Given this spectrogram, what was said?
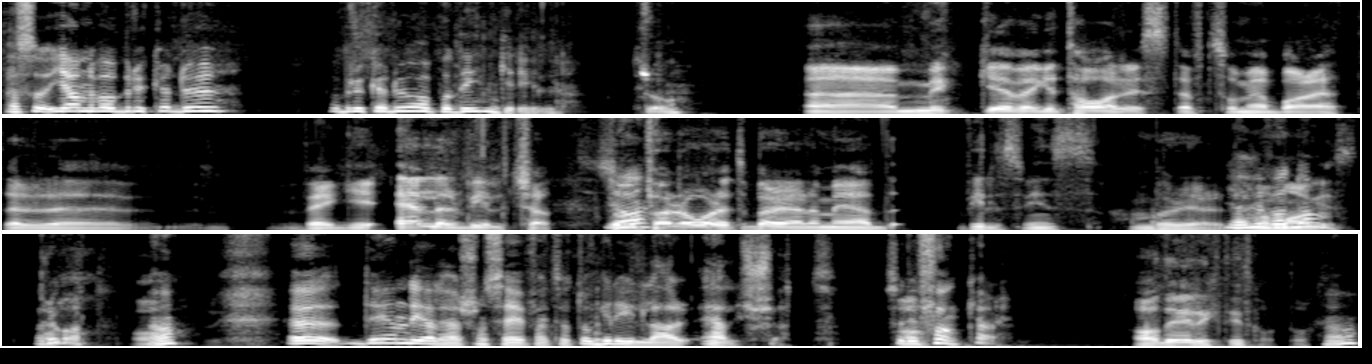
Alltså Janne, vad brukar du, vad brukar du ha på din grill? Tro? Uh, mycket vegetariskt eftersom jag bara äter uh, veggie eller viltkött. Så Ja. förra året började det med vildsvinshamburgare. Ja, hur var de? magiskt. Var det gott? Ja, Ja. Eh, Det är en del här som säger faktiskt att de grillar älgkött. Så Ja. det funkar. ja, det är riktigt gott också. Ja.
